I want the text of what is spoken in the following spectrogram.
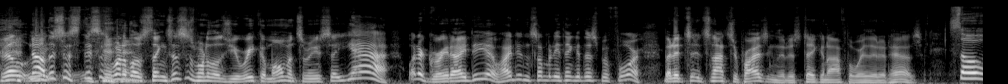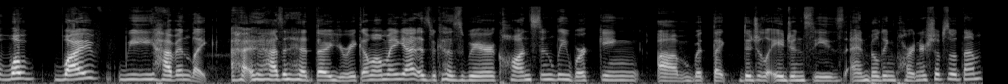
Well, No, this is this is one of those things. This is one of those eureka moments when you say, "Yeah, what a great idea! Why didn't somebody think of this before?" But it's it's not surprising that it's taken off the way that it has. So what? Why we haven't like ha- it hasn't hit the eureka moment yet is because we're constantly working um, with like digital agencies and building partnerships with them,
